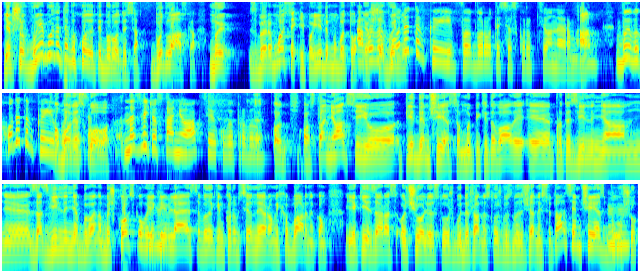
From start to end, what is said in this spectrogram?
Якщо ви будете виходити боротися, будь ласка, ми зберемося і поїдемо в АТО. А ви Якщо не- виходите в Київ боротися з корупціонерами? А? Ви виходите в Київ? Обов'язково. боротися? Назвіть останню акцію, яку ви провели. От Останню акцію під МЧС ми пікетували е, проти звільнення е, за звільнення Бивана Бичковського, який є великим корупціонером і хабарником, який зараз очолює службу державну службу з надзвичайних ситуацій МЧС, бувшу.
